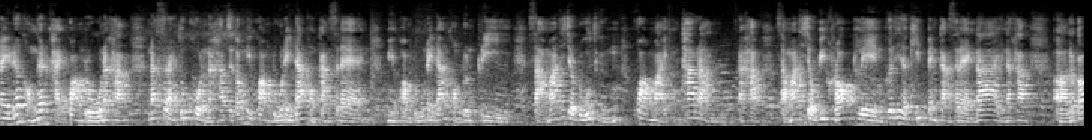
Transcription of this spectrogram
ในเรื่องของเงื่อนไขความรู้นะครับ นักแสดงทุกคนนะครับ จะต้องมีความรู้ในด้านของการแสดง มีความรู้ในด้านของดนตรี สามารถที่จะรู้ถึงความหมายของท่ารำนะครับ สามารถที่จะวิเคราะห์เพลงเพื่อที่จะคิดเป็นการแสดงได้นะครับแล้วก็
